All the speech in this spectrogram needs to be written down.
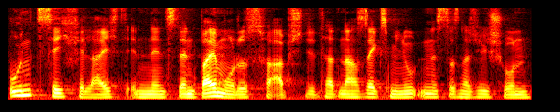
und sich vielleicht in den Standby-Modus verabschiedet hat. Nach sechs Minuten ist das natürlich schon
